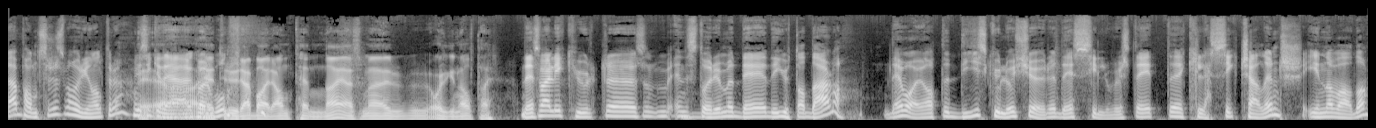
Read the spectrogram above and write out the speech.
det er panseret som er originalt, tror jeg. Hvis ikke det er karbon. jeg tror det er bare antenna jeg, som er originalt her. Det som er litt kult, eh, en story med det, de gutta der, da. Det var jo at de skulle jo kjøre det Silver State eh, Classic Challenge i Nevada.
